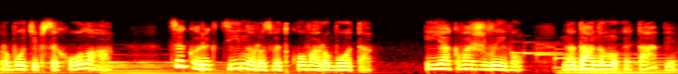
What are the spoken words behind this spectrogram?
в роботі психолога це корекційно-розвиткова робота. І як важливо на даному етапі,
